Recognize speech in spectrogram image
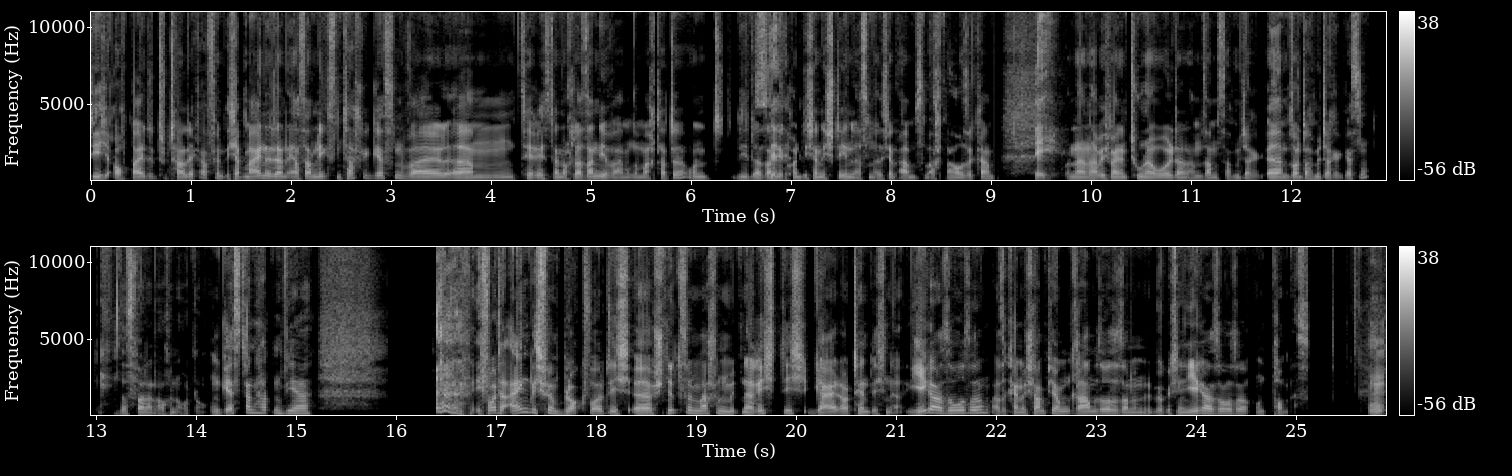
die ich auch beide total lecker finde. Ich habe meine dann erst am nächsten Tag gegessen, weil ähm, Therese dann noch Lasagne warm gemacht hatte und die Lasagne konnte ich ja nicht stehen lassen, als ich dann abends um 8 nach Hause kam. Nee. Und dann habe ich meine Tuna Roll dann am Samstagmittag, äh, am Sonntagmittag gegessen. Das war dann auch in Ordnung. Und gestern hatten wir, ich wollte eigentlich für einen Blog wollte ich äh, Schnitzel machen mit einer richtig geil authentischen Jägersoße, also keine Champignon-Rahmsoße, sondern wirklich eine Jägersoße und Pommes. Mhm.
